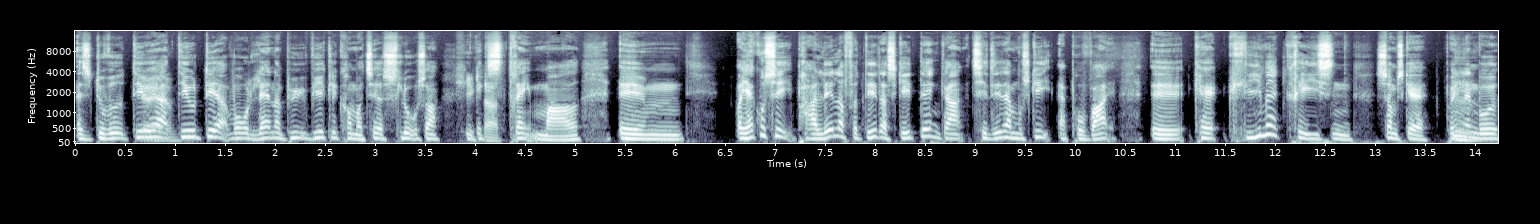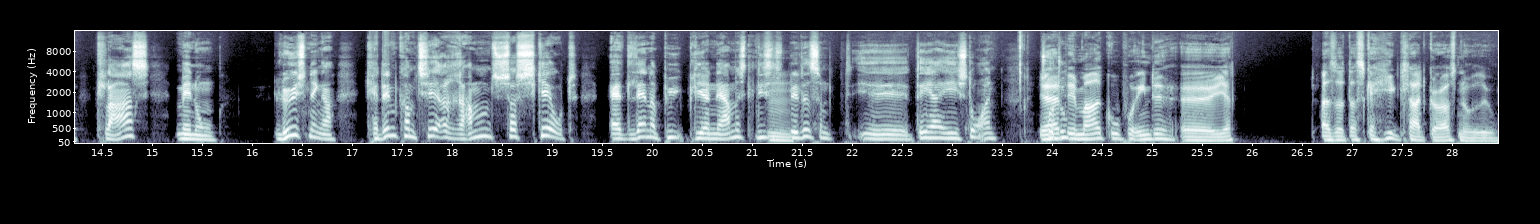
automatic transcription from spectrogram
Altså, du ved, det er, jo Ja, her, det er jo der, hvor land og by virkelig kommer til at slå sig Helt klart. ekstremt meget. Øhm, og jeg kunne se paralleller for det, der skete dengang, til det, der måske er på vej. Øh, kan klimakrisen, som skal på en Mm. eller anden måde klares med nogle løsninger, kan den komme til at ramme så skævt, at land og by bliver nærmest lige så Mm. splittet, som øh, det er i historien? Tror Ja, du? det er en meget god pointe. Øh, jeg, altså, der skal helt klart gøres noget jo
